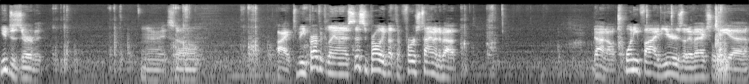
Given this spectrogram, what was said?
you deserve it. All right, so... All right, to be perfectly honest, this is probably about the first time in about, I don't know, 25 years that I've actually uh,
